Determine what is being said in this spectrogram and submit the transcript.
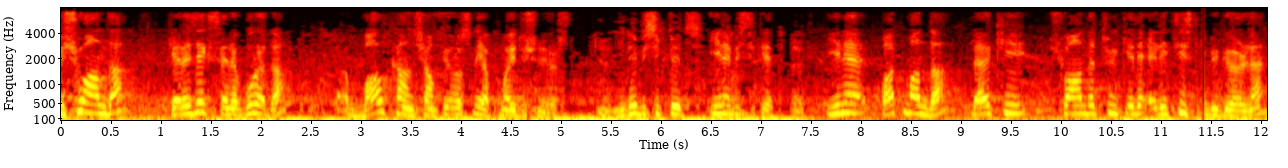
biz şu anda gelecek sene burada Balkan Şampiyonası'nı yapmayı düşünüyoruz. Yine bisiklet. Yine bisiklet. Evet. Yine Batman'da belki şu anda Türkiye'de elitist gibi görülen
